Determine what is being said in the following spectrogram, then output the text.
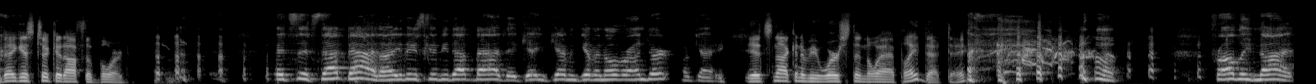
Vegas took it off the board. It's it's that bad. I think it's going to be that bad. They can't you can't give an over under. Okay. It's not going to be worse than the way I played that day. Probably not.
